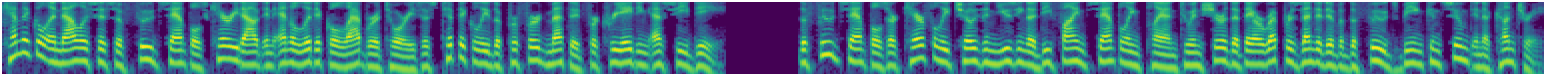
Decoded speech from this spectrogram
Chemical analysis of food samples carried out in analytical laboratories is typically the preferred method for creating FCD. The food samples are carefully chosen using a defined sampling plan to ensure that they are representative of the foods being consumed in a country.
